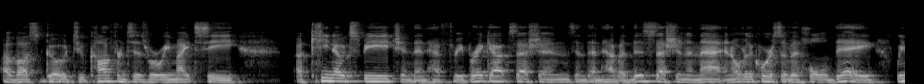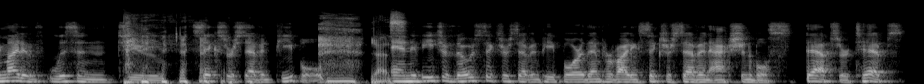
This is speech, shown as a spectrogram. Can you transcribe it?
of us go to conferences where we might see a keynote speech and then have three breakout sessions and then have a this session and that and over the course of a whole day we might have listened to six or seven people yes. and if each of those six or seven people are then providing six or seven actionable steps or tips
